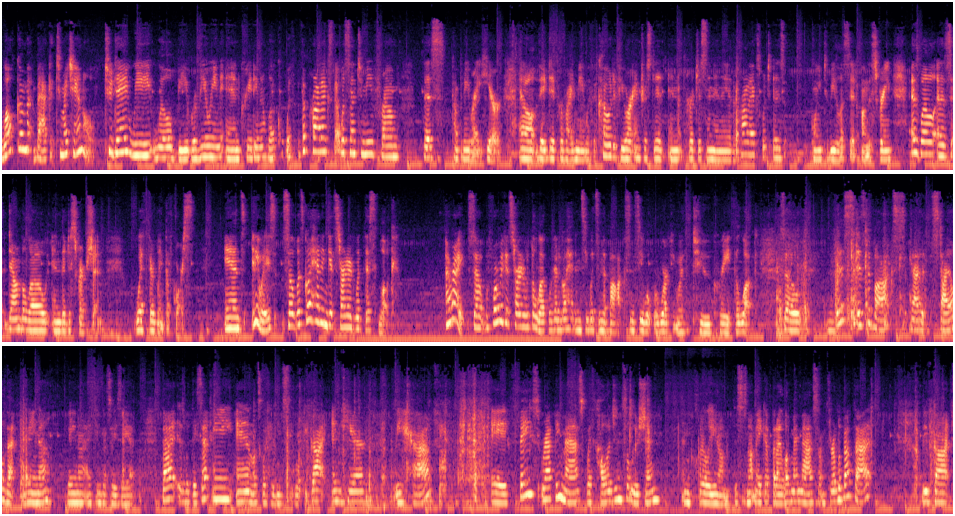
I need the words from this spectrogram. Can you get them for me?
Welcome back to my channel. Today we will be reviewing and creating a look with the products that was sent to me from this company right here. Now they did provide me with a code if you are interested in purchasing any of the products which is going to be listed on the screen as well as down below in the description with their link of course. And anyways, so let's go ahead and get started with this look. Alright, so before we get started with the look, we're going to go ahead and see what's in the box and see what we're working with to create the look. So this is the box, that style, that Vena, Vena, I think that's how you say it. That is what they sent me, and let's go ahead and see what we got in here. We have a face wrapping mask with collagen solution, and clearly um, this is not makeup, but I love my mask, so I'm thrilled about that. We've got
